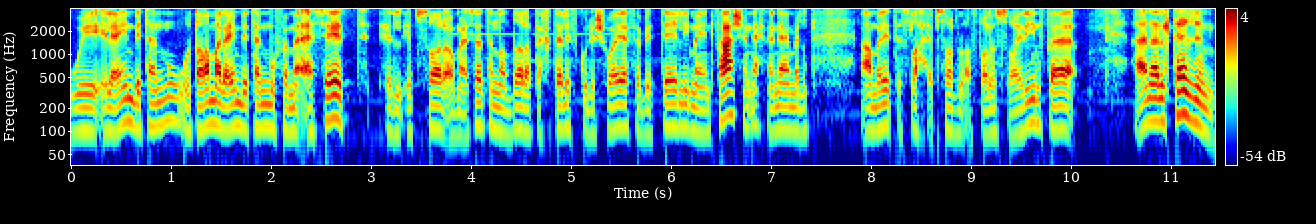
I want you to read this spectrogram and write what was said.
والعين بتنمو وطالما العين بتنمو فمقاسات الإبصار أو مقاسات النضارة بتختلف كل شوية فبالتالي ما ينفعش إن إحنا نعمل عملية إصلاح إبصار للأطفال الصغيرين. فأنا التزم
